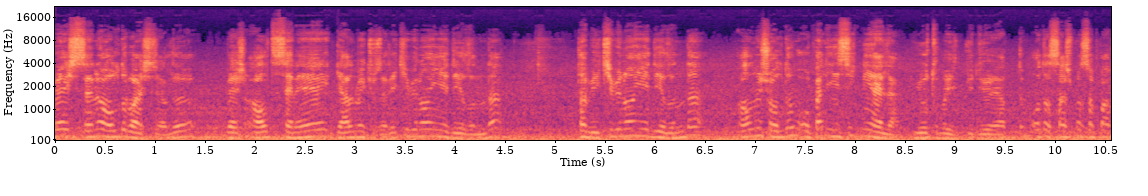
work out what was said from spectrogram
5 sene oldu başlayalı. 5-6 seneye gelmek üzere. 2017 yılında tabii 2017 yılında almış olduğum Opel Insignia ile YouTube'a ilk video yaptım. O da saçma sapan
